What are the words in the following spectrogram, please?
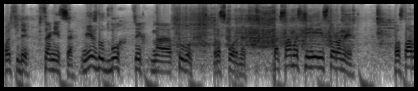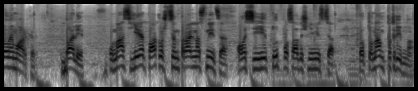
Ось сюди, в це місце, між двох цих втулок розпорних. Так само з цієї сторони. Поставили маркер. Далі. У нас є також центральна сниця. Ось її тут посадочні місця. Тобто нам потрібно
